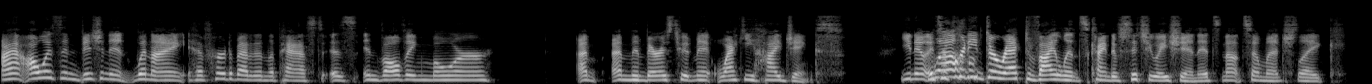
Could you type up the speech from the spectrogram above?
I always envision it when I have heard about it in the past as involving more I'm I'm embarrassed to admit wacky hijinks. You know, it's well, a pretty direct violence kind of situation. It's not so much like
